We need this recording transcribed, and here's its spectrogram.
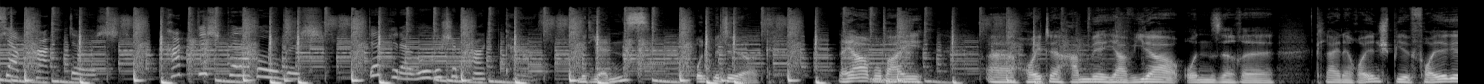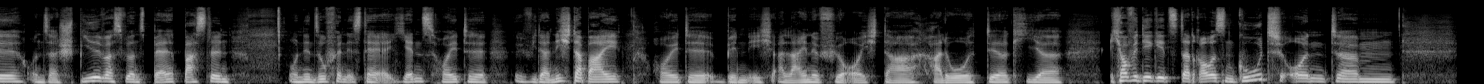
ist ja praktisch. Praktisch-pädagogisch. Der pädagogische Podcast. Mit Jens und mit Dirk. Naja, wobei, äh, heute haben wir ja wieder unsere kleine Rollenspielfolge, unser Spiel, was wir uns basteln. Und insofern ist der Jens heute wieder nicht dabei. Heute bin ich alleine für euch da. Hallo Dirk hier. Ich hoffe, dir geht's da draußen gut und ähm,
